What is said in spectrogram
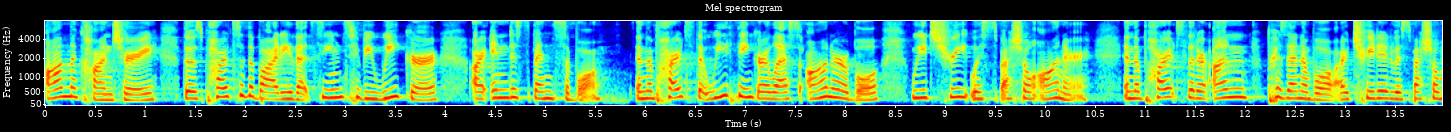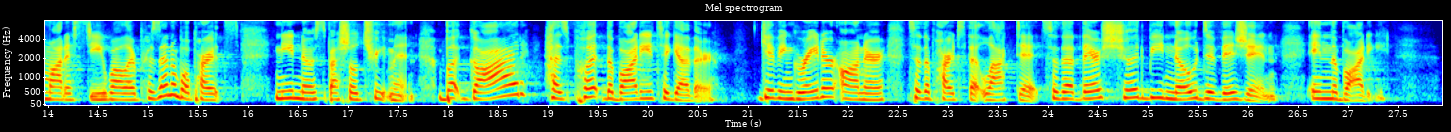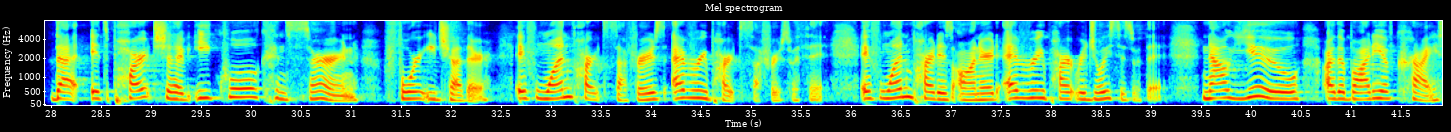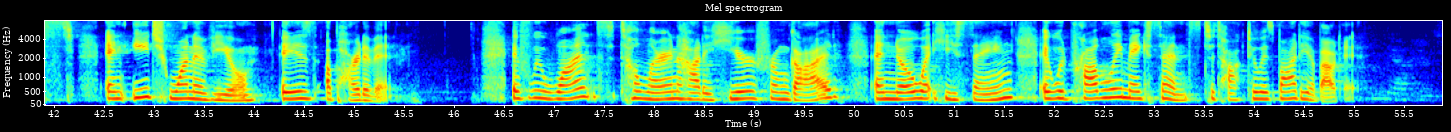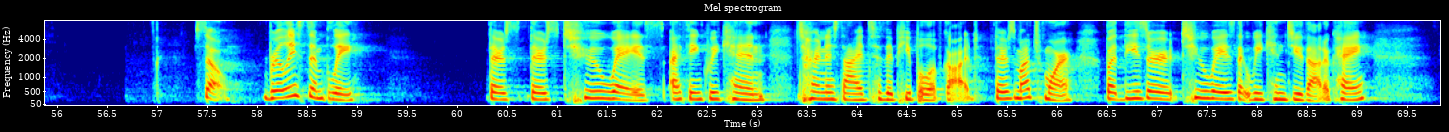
On the contrary, those parts of the body that seem to be weaker are indispensable. And the parts that we think are less honorable, we treat with special honor. And the parts that are unpresentable are treated with special modesty, while our presentable parts need no special treatment. But God has put the body together giving greater honor to the parts that lacked it, so that there should be no division in the body, that its parts should have equal concern for each other. If one part suffers, every part suffers with it. If one part is honored, every part rejoices with it. Now you are the body of Christ, and each one of you is a part of it. If we want to learn how to hear from God and know what He's saying, it would probably make sense to talk to His body about it. So, really simply, there's, there's two ways I think we can turn aside to the people of God. There's much more, but these are two ways that we can do that, okay?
